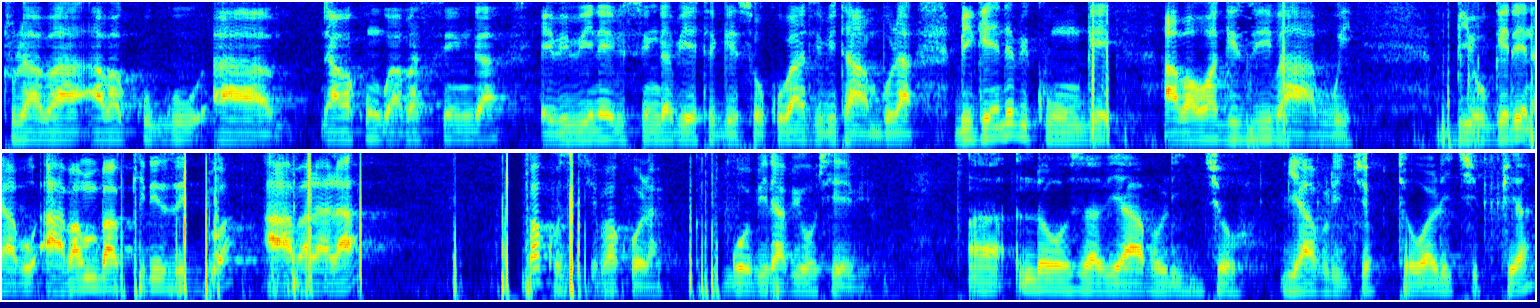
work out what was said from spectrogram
tulaba abakugu uh, abakungu abasinga ebibiina ebisinga byetegese okuba nti bitambula bigende bikunge abawagizi baabwe byogere nabo abamu bakkiriziddwa abalala bakoze kye bakola. Gwobirabya otya ebyo? Ndowooza bya bulijjo. Bya bulijjo. Tewali kipya.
